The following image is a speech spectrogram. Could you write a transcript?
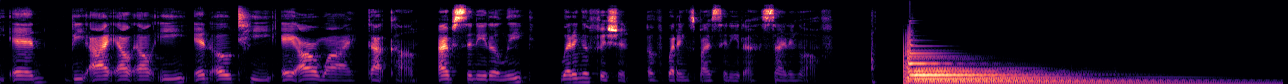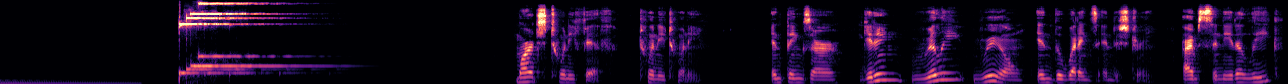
E N V I L L E N O T A R Y dot com. I'm Sonita Leek, wedding officiant of Weddings by signing off. March 25th, 2020. And things are getting really real in the weddings industry. I'm Sonita Leek,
